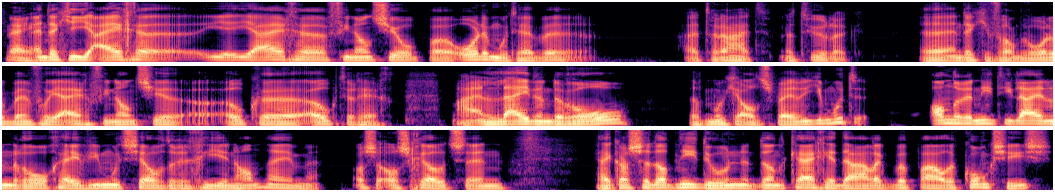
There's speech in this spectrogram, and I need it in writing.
nee. En dat je je eigen, je, je eigen financiën op eh, orde moet hebben. Uiteraard, natuurlijk. Eh, en dat je verantwoordelijk bent voor je eigen financiën, eh, ook, eh, ook terecht. Maar een leidende rol, dat moet je altijd spelen. Je moet anderen niet die leidende rol geven. Je moet zelf de regie in hand nemen als, als grootste. En kijk, als ze dat niet doen, dan krijg je dadelijk bepaalde concties.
